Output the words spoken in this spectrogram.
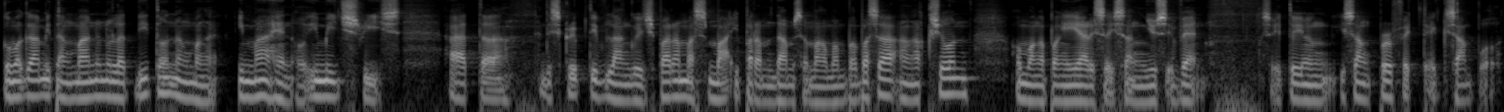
Gumagamit ang manunulat dito ng mga imahen o imageries at uh, descriptive language para mas maiparamdam sa mga mambabasa ang aksyon o mga pangyayari sa isang news event. So ito yung isang perfect example.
